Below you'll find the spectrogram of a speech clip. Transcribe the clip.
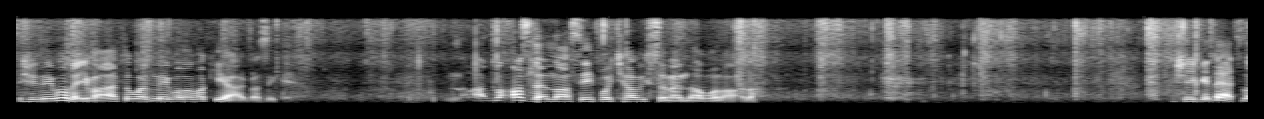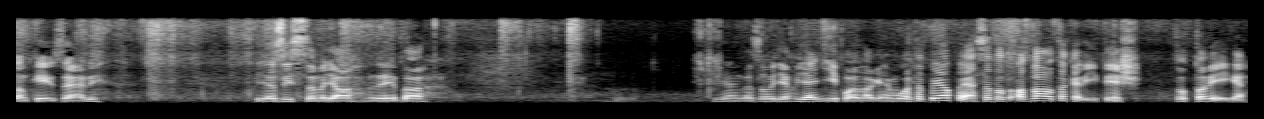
És itt még van egy váltó, ez még valahol kiágazik. Na, az lenne a szép, hogyha visszamenne a vonalra. És egyébként el tudom képzelni, hogy az visszamegy a rébe. Ilyen az ugye, hogy ennyi iparvágány volt. Ja, persze, hát ott, az már ott a kerítés. Ott a vége.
